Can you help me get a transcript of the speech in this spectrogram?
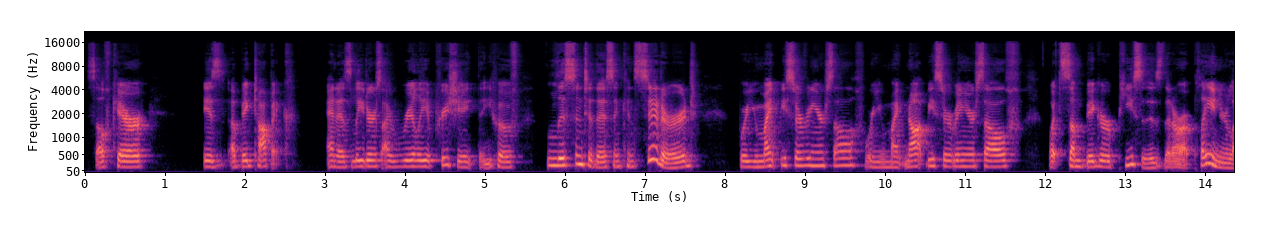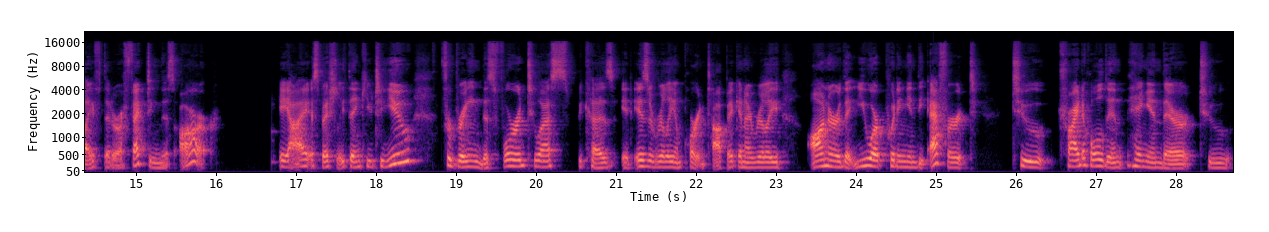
Self care is a big topic. And as leaders, I really appreciate that you have listened to this and considered where you might be serving yourself, where you might not be serving yourself, what some bigger pieces that are at play in your life that are affecting this are. AI, especially thank you to you for bringing this forward to us because it is a really important topic. And I really honor that you are putting in the effort to try to hold in, hang in there, to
